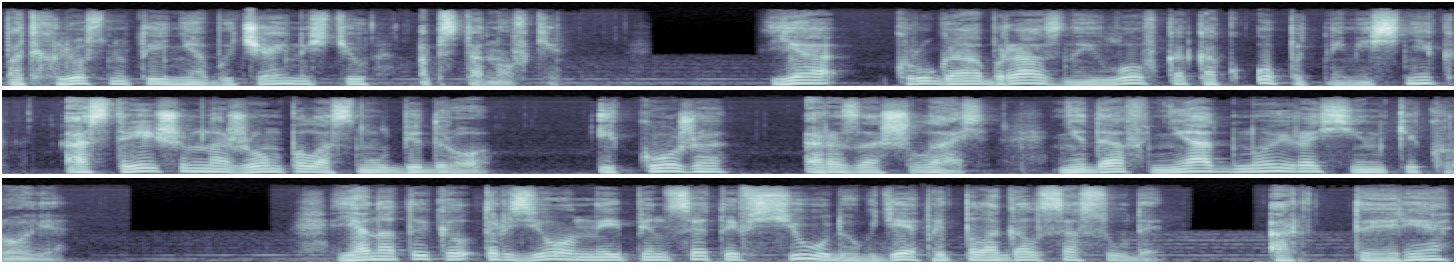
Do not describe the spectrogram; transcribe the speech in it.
подхлестнутый необычайностью обстановки. Я кругообразно и ловко, как опытный мясник, острейшим ножом полоснул бедро, и кожа разошлась, не дав ни одной росинки крови. Я натыкал торзионные пинцеты всюду, где предполагал сосуды. Артерия?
